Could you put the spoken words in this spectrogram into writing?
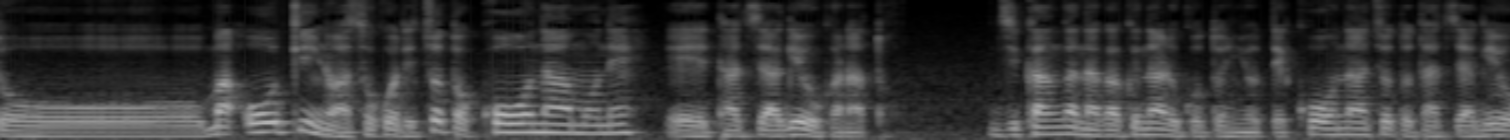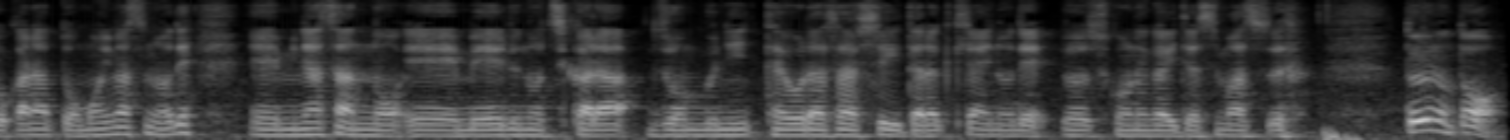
と、まあ、大きいのはそこでちょっとコーナーもね、えー、立ち上げようかなと。時間が長くなることによってコーナーちょっと立ち上げようかなと思いますので、えー、皆さんの、えー、メールの力存分に頼らさせていただきたいのでよろしくお願いいたします。というのと、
